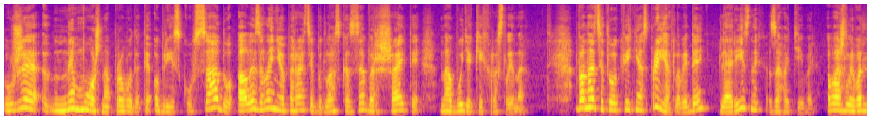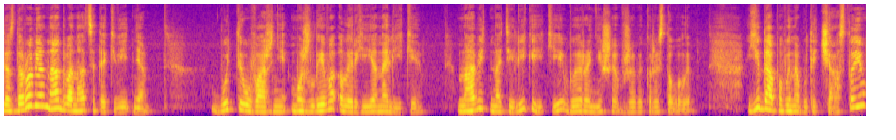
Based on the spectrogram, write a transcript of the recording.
Вже не можна проводити обрізку саду, але зелені операції, будь ласка, завершайте на будь-яких рослинах. 12 квітня сприятливий день для різних заготівель. Важливо для здоров'я на 12 квітня. Будьте уважні, можлива алергія на ліки, навіть на ті ліки, які ви раніше вже використовували. Їда повинна бути частою,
